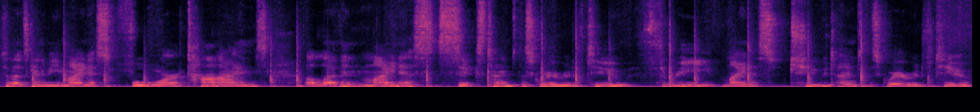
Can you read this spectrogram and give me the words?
So that's going to be minus 4 times 11 minus 6 times the square root of 2, 3 minus 2 times the square root of 2.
